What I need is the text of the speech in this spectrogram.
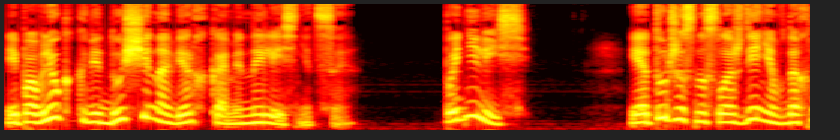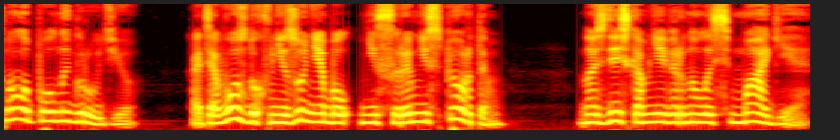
и повлек к ведущей наверх каменной лестнице. Поднялись. Я тут же с наслаждением вдохнула полной грудью, хотя воздух внизу не был ни сырым, ни спертым, но здесь ко мне вернулась магия.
